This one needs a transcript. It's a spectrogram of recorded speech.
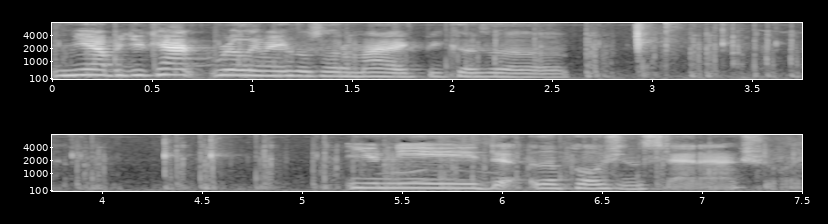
Yeah, but you can't really make those automatic because uh you need the potion stand actually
